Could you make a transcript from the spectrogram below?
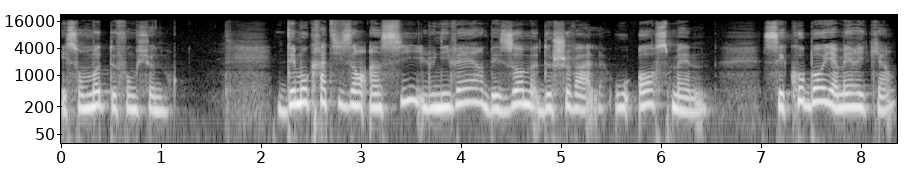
et son mode de fonctionnement, démocratisant ainsi l'univers des hommes de cheval ou horsemen, ces cow-boys américains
